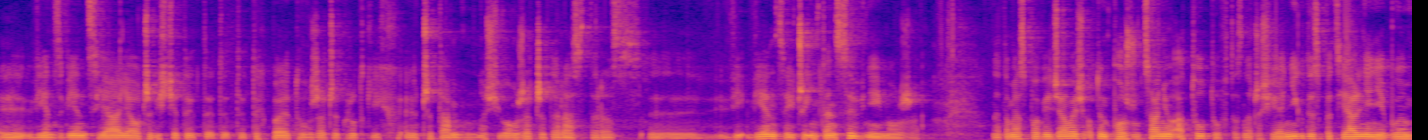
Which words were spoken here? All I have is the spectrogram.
y, więc, więc ja, ja oczywiście ty, ty, ty, ty, tych poetów rzeczy krótkich y, czytam no siłą rzeczy teraz, teraz więcej, czy intensywniej może. Natomiast powiedziałeś o tym porzucaniu atutów, to znaczy się ja nigdy specjalnie nie byłem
